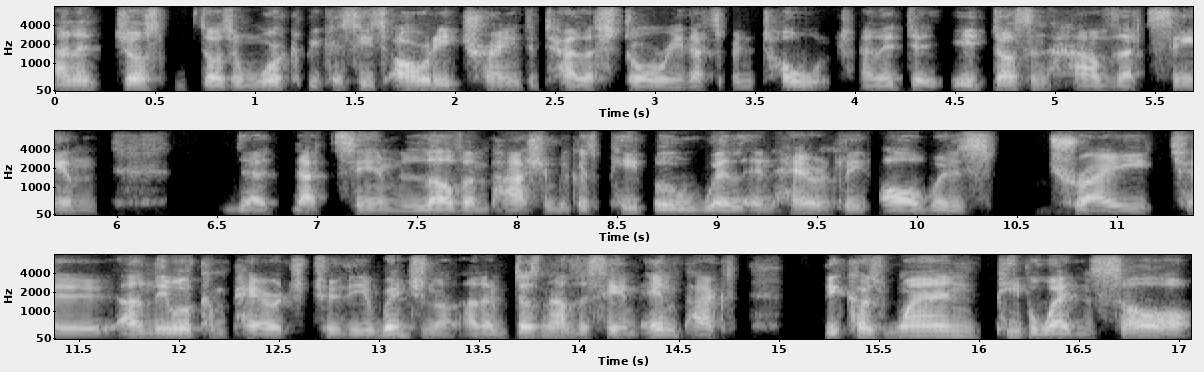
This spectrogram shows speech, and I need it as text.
And it just doesn't work because he's already trying to tell a story that's been told. And it it doesn't have that same that that same love and passion because people will inherently always try to and they will compare it to the original. And it doesn't have the same impact because when people went and saw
